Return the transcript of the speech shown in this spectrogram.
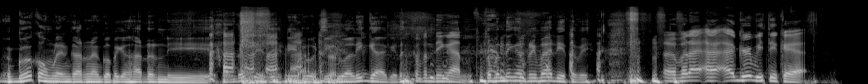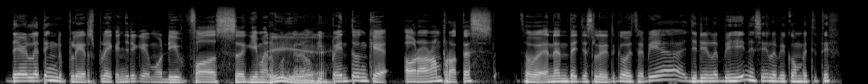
gue komplain karena gue pegang Harden di fantasy sih di, dua, di dua liga gitu. Kepentingan. Kepentingan pribadi tapi. Uh, but I, I agree with you kayak they're letting the players play kan jadi kayak mau di false gimana pun kadang di paint tuh kayak orang-orang protes so and then they just let it go tapi ya jadi lebih ini sih lebih kompetitif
